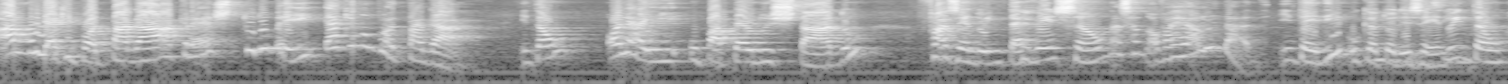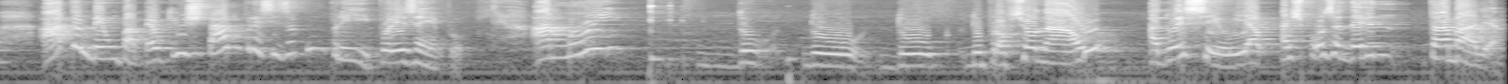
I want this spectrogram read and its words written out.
a mulher que pode pagar a creche, tudo bem. E a que não pode pagar? Então, olha aí o papel do Estado fazendo intervenção nessa nova realidade. Entende o que eu estou dizendo? Então, há também um papel que o Estado precisa cumprir. Por exemplo, a mãe do, do, do, do profissional adoeceu e a, a esposa dele trabalha.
